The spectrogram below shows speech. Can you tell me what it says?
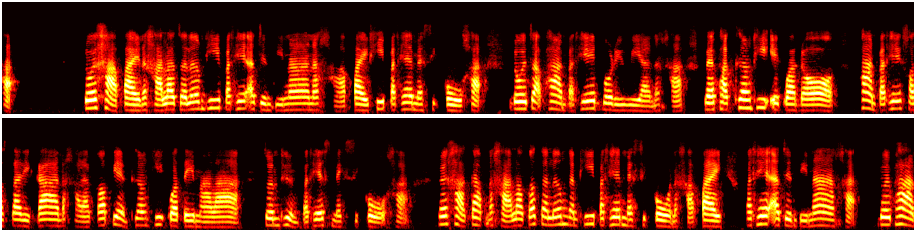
ค่ะ โดยขาไปนะคะ เราจะเริ่มที่ประเทศอาร์เจนตินานะคะ ไปที่ประเทศเม็กซิโกค่ะ โดยจะผ่านประเทศโบลิเวียนะคะแวะพักเครื่องที่เอกวาดอร์ผ่านประเทศคอสตาริกานะคะ แล้วก็เปลี่ยนเครื่องที่กัวเตมาลา จนถึงประเทศเม็กซิโกค่ะ โดยขากลับนะคะ เราก็จะเริ่มกันที่ประเทศเม็กซิโกนะคะ ไปประเทศอาร์เจนตินาค่ะ โดยผ่าน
